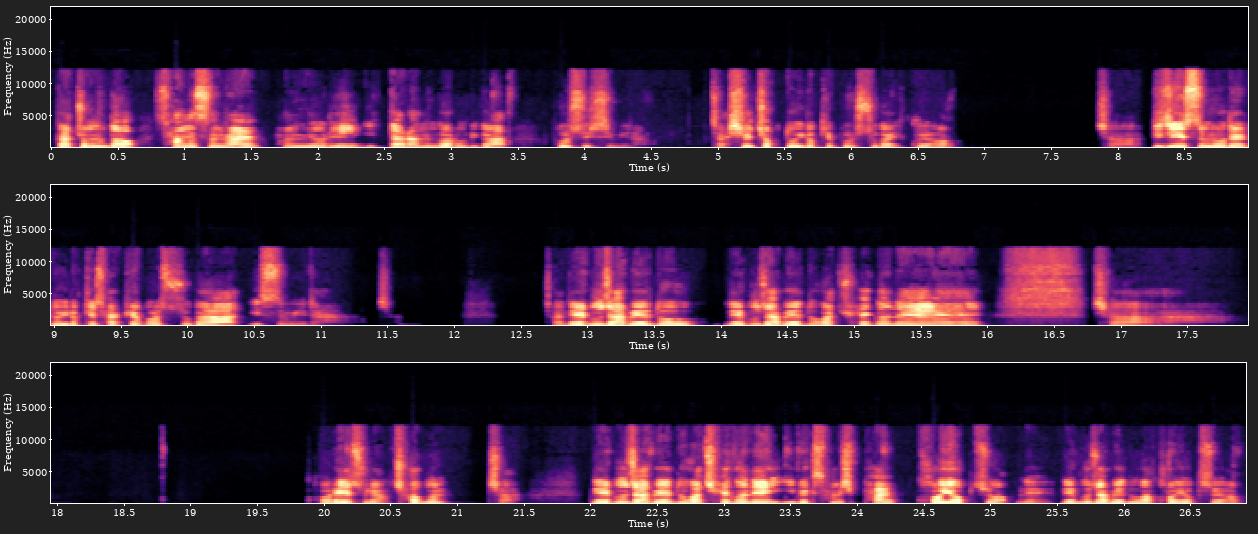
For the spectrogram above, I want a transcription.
그러니까 좀 더 상승할 확률이 있다라는 걸 우리가 볼 수 있습니다. 자, 실적도 이렇게 볼 수가 있고요. 자, 비즈니스 모델도 이렇게 살펴볼 수가 있습니다. 자, 자, 내부자 매도, 내부자 매도가 최근에 자, 거래 수량, 처분. 자, 내부자 매도가 최근에 238 거의 없죠. 네, 내부자 매도가 거의 없어요.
